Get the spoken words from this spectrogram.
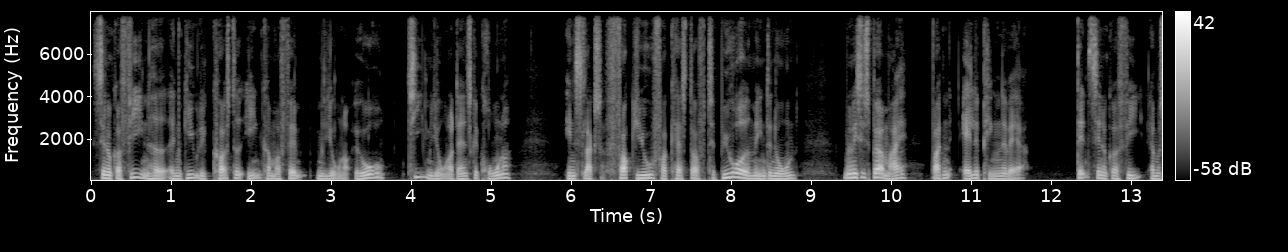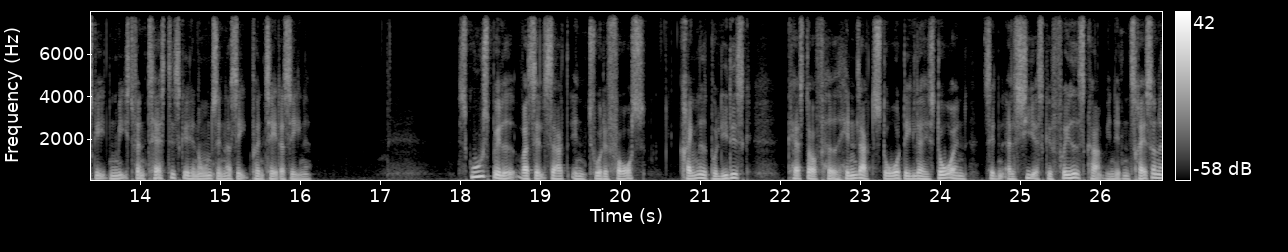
Scenografien havde angiveligt kostet 1,5 millioner euro, 10 millioner danske kroner. En slags fuck you fra Kastof til byrådet, mente nogen. Men hvis I spørger mig, var den alle pengene værd. Den scenografi er måske den mest fantastiske, jeg nogensinde har set på en teaterscene. Skuespillet var selv sagt en tour de force, kringlet politisk. Kastorf havde henlagt store dele af historien til den algeriske frihedskamp i 1960'erne,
